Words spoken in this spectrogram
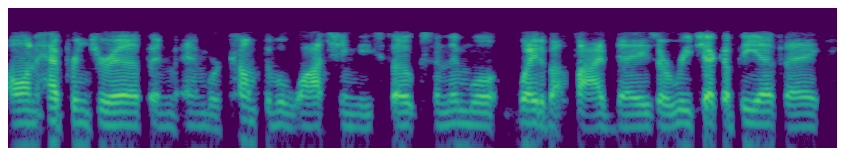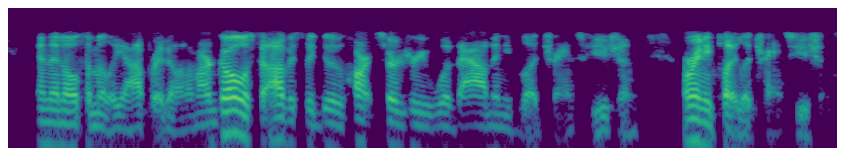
on heparin drip, and, and we're comfortable watching these folks. And then we'll wait about five days or recheck a PFA and then ultimately operate on them. Our goal is to obviously do heart surgery without any blood transfusion or any platelet transfusions.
